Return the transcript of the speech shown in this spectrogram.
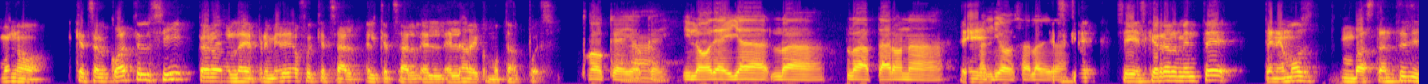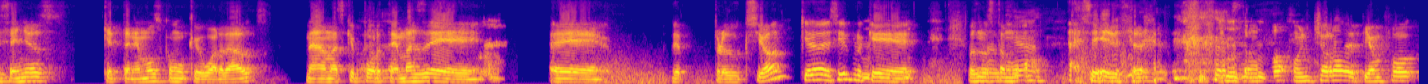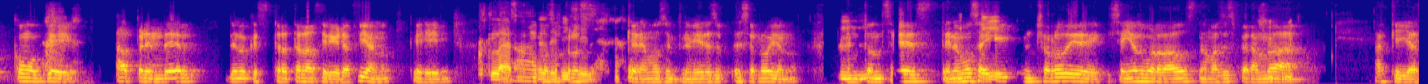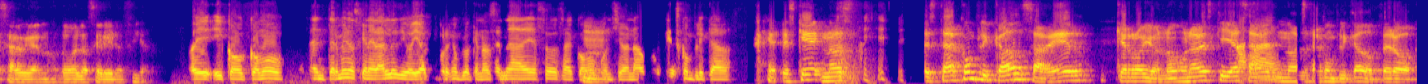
Bueno, Quetzalcoatl sí, pero la primera idea fue Quetzal, el Quetzal, el, ave como tal, pues. Ok, ah. ok. Y luego de ahí ya lo, adaptaron a, al dios, a la deidad. sí, es que realmente tenemos bastantes diseños que tenemos como que guardados, nada más que por temas de, eh, de producción, quiero decir, porque pues nos tomó, un chorro de tiempo como que aprender de lo que se trata la serigrafía, ¿no? Que claro, nosotros queremos imprimir ese, rollo, ¿no? Entonces, tenemos ahí un chorro de diseños guardados, nada más esperando a, que ya salgan, ¿no? Luego la serigrafía. Oye, y como, en términos generales, digo yo, por ejemplo, que no sé nada de eso, o sea, cómo mm. funciona, porque es complicado. Es que no está complicado saber qué rollo, ¿no? Una vez que ya sabes, no está complicado, pero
